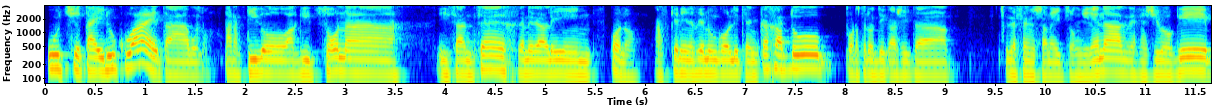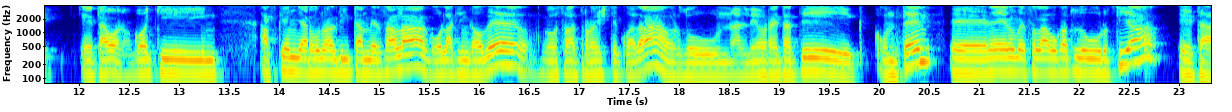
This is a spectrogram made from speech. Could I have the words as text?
utx eta irukua, eta, bueno, partido agitzona izan zen, generalin, bueno, azkenin ez genuen golik enkajatu, porterotik hasita defensa nahi zongirenak, defensiboki, eta, bueno, gotin azken jardunalditan bezala, golakin gaude, gauza bat probestekoa da, orduan alde horretatik konten, e, nahi bezala bukatu dugu urtia, eta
